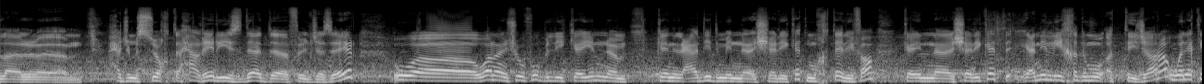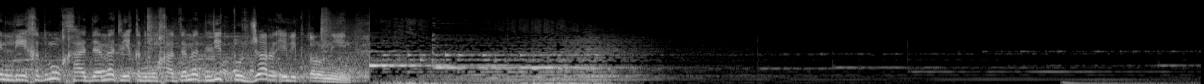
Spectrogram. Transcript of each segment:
حجم السوق تاعها غير يزداد في الجزائر. وأنا نشوفوا باللي كاين كاين العديد من الشركات مختلفة كاين شركات يعني اللي يخدموا التجارة ولكن اللي يخدموا خدمات اللي يقدموا خدمات للتجار الإلكترونيين.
